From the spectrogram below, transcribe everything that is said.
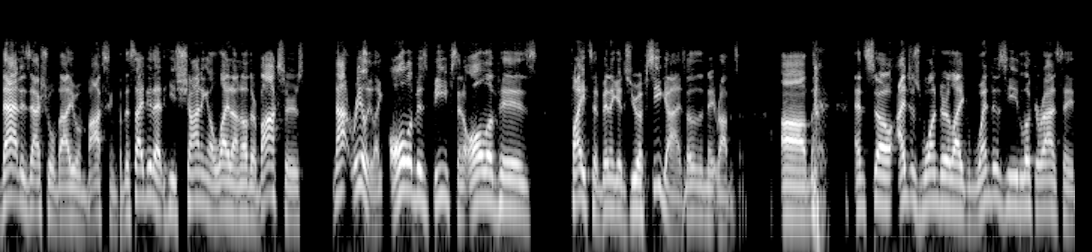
That is actual value in boxing. But this idea that he's shining a light on other boxers, not really. Like all of his beefs and all of his fights have been against UFC guys, other than Nate Robinson. Um, and so I just wonder, like, when does he look around and say,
